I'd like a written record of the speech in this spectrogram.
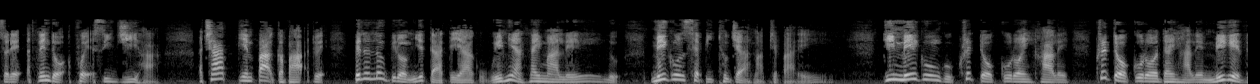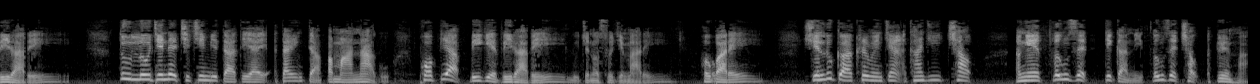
ဆိုတဲ့အသင်းတော်အဖွဲ့အစည်းကြီးဟာအခြားပြင်ပကဘာအတွက်ဘယ်လိုလုပ်ပြီးတော့မေတ္တာတရားကိုဝေမျှနိုင်မှာလဲလို့မိကွန်းဆက်ပြီးထုတ်ကြမှာဖြစ်ပါတယ်ဒီမိကွန်းကိုခရစ်တော်ကိုယ်တော်ဟာလေခရစ်တော်ကိုယ်တော်တိုင်ဟာလေမိခဲ့သေးတာပဲသူလိုချင်တဲ့ချစ်ချင်းမေတ္တာတရားရဲ့အတိုင်းအတာပမာဏကိုဖော်ပြပေးခဲ့သေးတာပဲလို့ကျွန်တော်ဆိုချင်ပါတယ်ဟုတ်ပါတယ်ရှင်လုကာခရစ်ဝင်ကျမ်းအခန်းကြီး6 အငယ်31ကနေ36အတွင်းမှာ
